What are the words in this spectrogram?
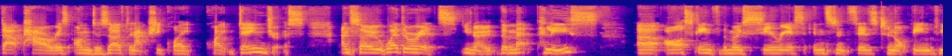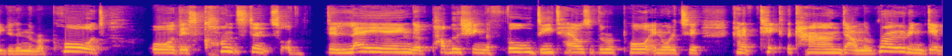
that power is undeserved and actually quite quite dangerous. And so, whether it's you know the Met Police uh, asking for the most serious instances to not be included in the report, or this constant sort of delaying of publishing the full details of the report in order to kind of kick the can down the road and give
